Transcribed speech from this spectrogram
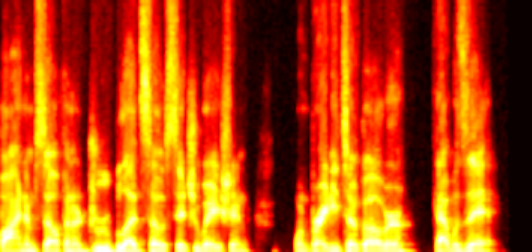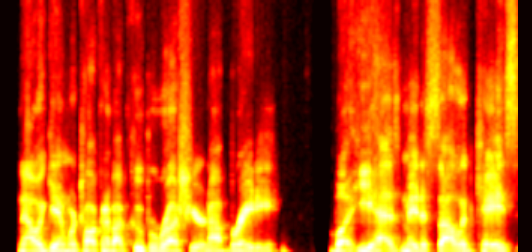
find himself in a Drew Bledsoe situation. When Brady took over, that was it. Now, again, we're talking about Cooper Rush here, not Brady, but he has made a solid case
